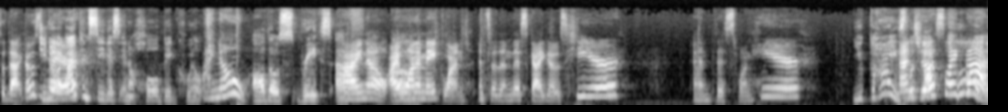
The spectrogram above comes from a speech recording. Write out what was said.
So that goes Do you know there. what? I can see this in a whole big quilt. I know. All those wreaths of. I know. I Oh. want to make one. And so then this guy goes here and this one here. You guys, And look just like cool that.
